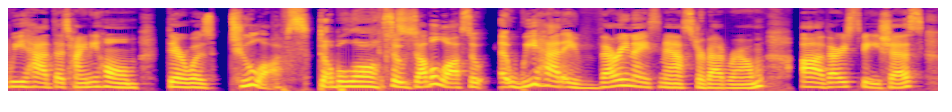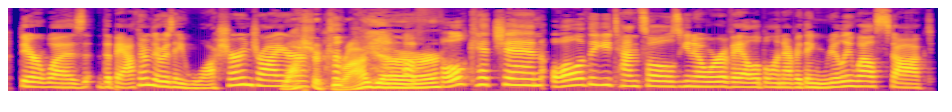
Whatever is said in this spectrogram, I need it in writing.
we had the tiny home, there was two lofts. Double lofts. So double lofts. So uh, we had a very nice master bedroom, uh, very spacious. There was the bathroom. There was a washer and dryer. Washer dryer. a full kitchen. All of the utensils, you know, were available and everything really well stocked.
